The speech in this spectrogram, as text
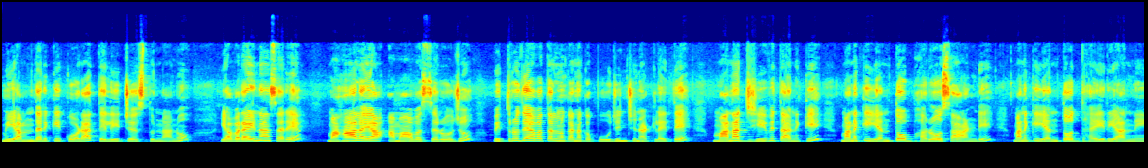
మీ అందరికీ కూడా తెలియచేస్తున్నాను. ఎవరైనా సరే మహాలయ అమావాస్య రోజు పితృదేవతలను కనుక పూజించినట్లయితే మన జీవితానికి మనకి ఎంతో భరోసా అండి మనకి ఎంతో ధైర్యాన్ని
